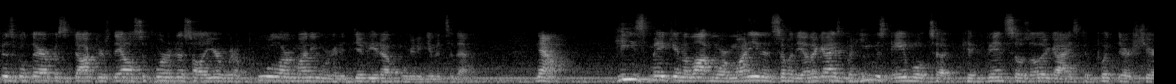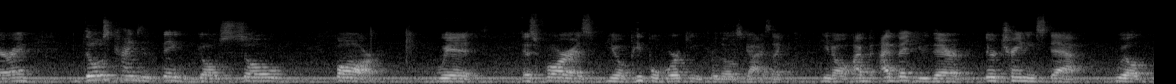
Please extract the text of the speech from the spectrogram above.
physical therapists, the doctors, they all supported us all year. We're going to pool our money, we're going to divvy it up, we're going to give it to them. Now, he's making a lot more money than some of the other guys, but he was able to convince those other guys to put their share in. Those kinds of things go so far with as far as you know people working for those guys like you know i, I bet you their their training staff will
